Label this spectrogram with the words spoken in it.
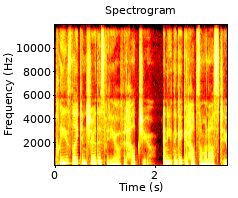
Please like and share this video if it helped you and you think it could help someone else too.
